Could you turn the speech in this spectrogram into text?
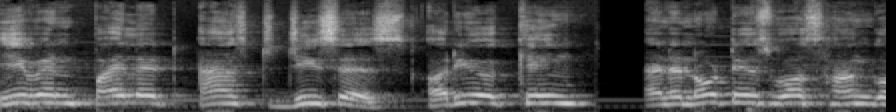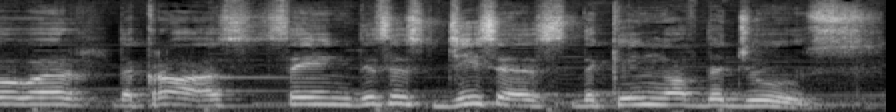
Even Pilate asked Jesus, Are you a king? And a notice was hung over the cross saying, This is Jesus, the King of the Jews.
